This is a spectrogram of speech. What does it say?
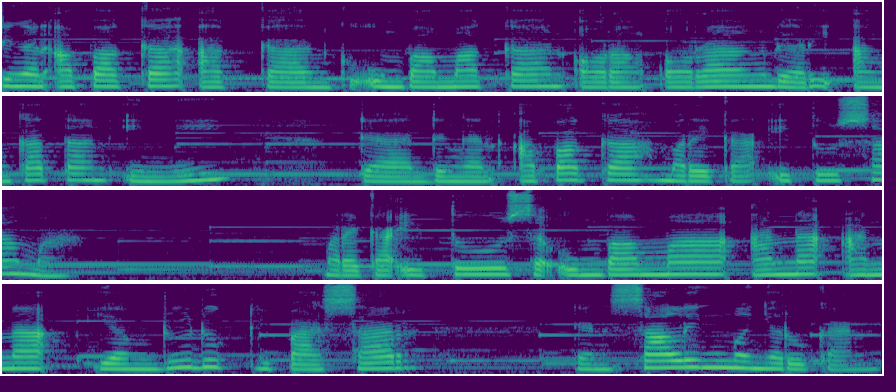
"Dengan apakah akan keumpamakan orang-orang dari angkatan ini, dan dengan apakah mereka itu sama?" Mereka itu seumpama anak-anak yang duduk di pasar dan saling menyerukan,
